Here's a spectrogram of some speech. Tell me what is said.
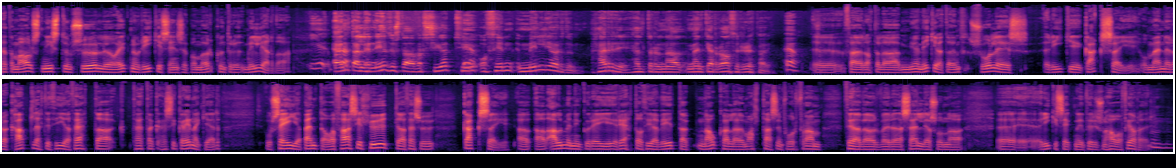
þetta mál snýst um sölu og eignum ríkisins upp á mörgundru miljardar. Bara... Endalega niðurstaða var 75 Já. miljardum herri heldur en að menn gerur ráð fyrir upphæfi. Já. Eh, það er náttúrulega mjög mikilvægt að um svoleiðis ríki gagsægi og menn eru að kalla eftir því að þetta, þetta þessi greinagerð og segja benda á að það sé hluti af þessu gagsægi að, að almenningur eigi rétt á því að vita nákvæmlega um allt það sem fór fram þegar við varum verið að selja svona uh, ríkisegnið fyrir svona háa fjárhæðir. Mm -hmm.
